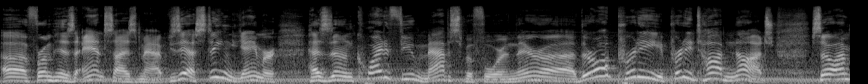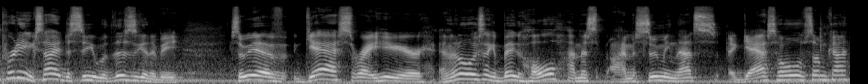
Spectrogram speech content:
uh, from his ant size map. Because yeah, Stinging Gamer has done quite a few maps before, and they're uh, they're all pretty pretty top notch. So I'm pretty excited to see what this is gonna be. So we have gas right here, and then it looks like a big hole. I'm, I'm assuming that's a gas hole of some kind.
